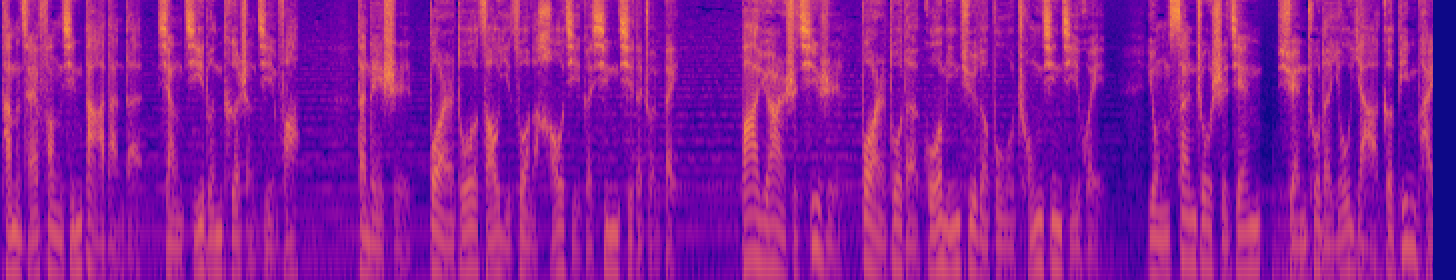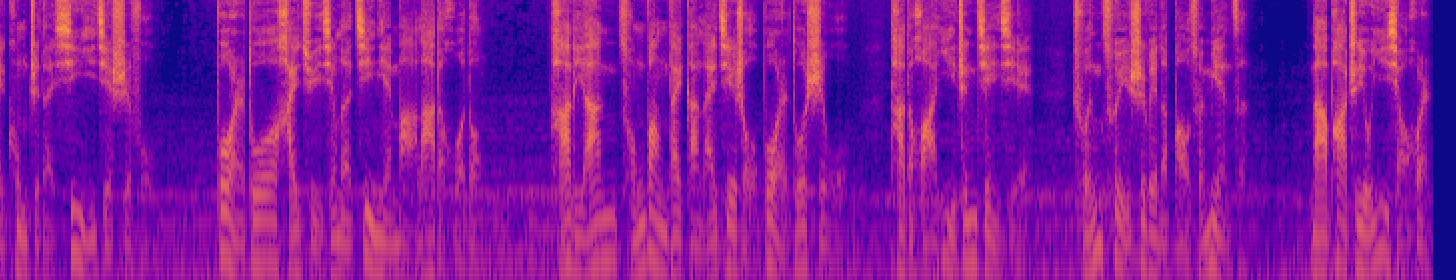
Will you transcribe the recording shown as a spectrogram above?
他们才放心大胆地向吉伦特省进发。但那时波尔多早已做了好几个星期的准备。八月二十七日，波尔多的国民俱乐部重新集会，用三周时间选出了由雅各宾派控制的新一届市府。波尔多还举行了纪念马拉的活动。塔里安从旺代赶来接手波尔多事务，他的话一针见血。纯粹是为了保存面子，哪怕只有一小会儿，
